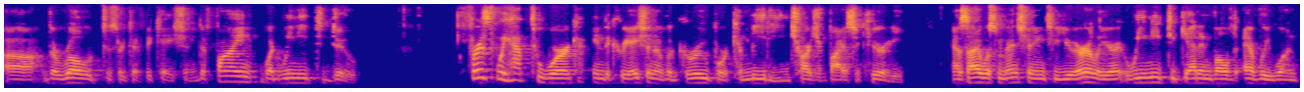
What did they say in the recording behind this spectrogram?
uh, the road to certification, define what we need to do. First, we have to work in the creation of a group or committee in charge of biosecurity. As I was mentioning to you earlier, we need to get involved everyone,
